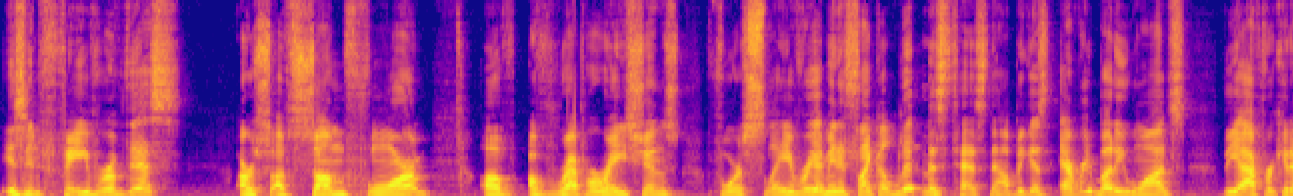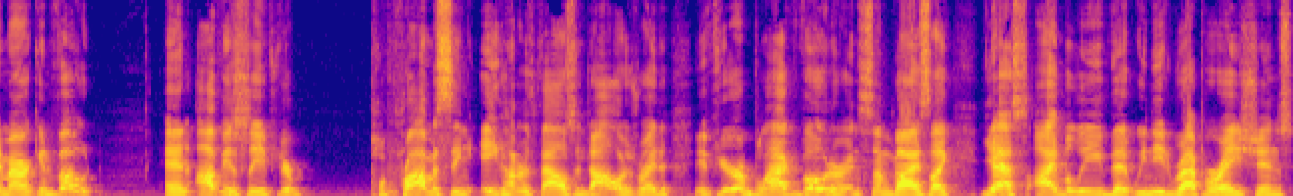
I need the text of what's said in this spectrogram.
is in favor of this or of some form of, of reparations for slavery. I mean, it's like a litmus test now because everybody wants the African American vote. And obviously, if you're promising $800,000, right? If you're a black voter and some guy's like, yes, I believe that we need reparations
